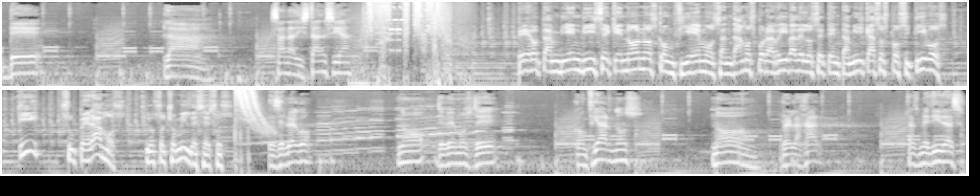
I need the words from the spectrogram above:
de la sana distancia. Pero también dice que no nos confiemos, andamos por arriba de los 70 mil casos positivos y superamos los 8 mil decesos. Desde luego, no debemos de confiarnos, no relajar las medidas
